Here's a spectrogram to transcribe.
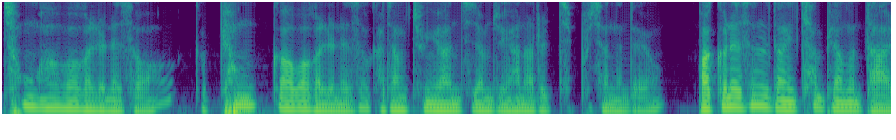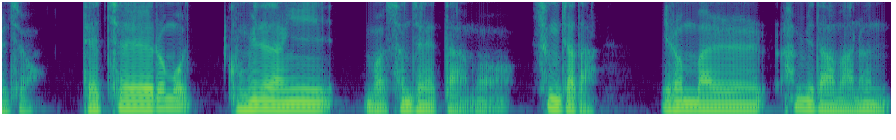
총화와 관련해서 그 평가와 관련해서 가장 중요한 지점 중에 하나를 짚으셨는데요. 박근혜 새누리당이 참패한 건 다 알죠. 대체로 뭐 국민의당이 뭐 선전했다, 뭐 승자다 이런 말 합니다만은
